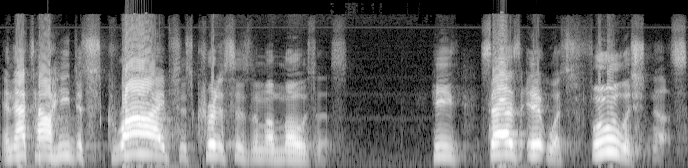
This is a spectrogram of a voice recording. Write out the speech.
and that's how he describes his criticism of Moses. He says it was foolishness.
